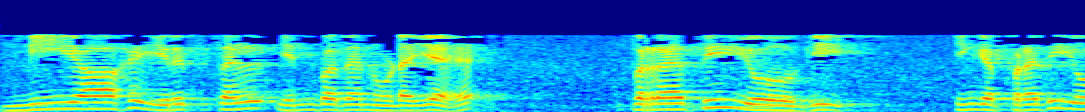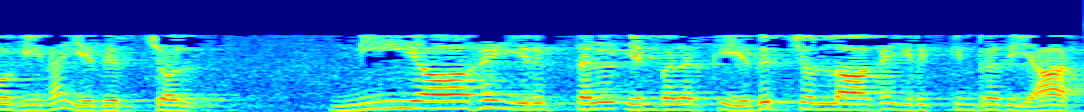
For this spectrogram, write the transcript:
நீயாக இருத்தல் என்பதனுடைய பிரதியோகி. இங்க பிரதியோகினா எதிர்ச்சொல். நீயாக இருத்தல் என்பதற்கு எதிர்ச்சொல்லாக இருக்கின்றது யார்?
